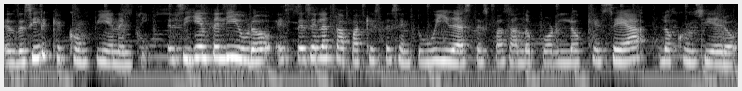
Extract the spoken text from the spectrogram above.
es decir, que confíen en ti. El siguiente libro, estés en la etapa que estés en tu vida, estés pasando por lo que sea, lo considero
